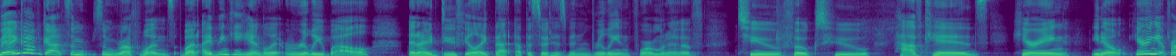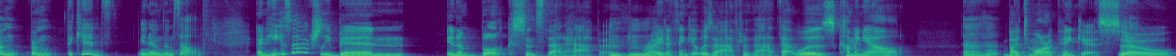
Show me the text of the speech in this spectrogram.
Man Cub got some some rough ones, but I think he handled it really well. And I do feel like that episode has been really informative to folks who have kids, hearing you know hearing it from from the kids, you know themselves. and he's actually been in a book since that happened, Mhm. right? I think it was after that. That was coming out Uh huh. by Tamara Pincus. So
